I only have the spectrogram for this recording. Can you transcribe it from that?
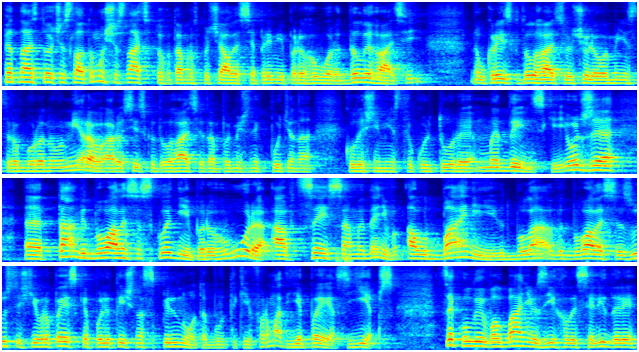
15 числа, тому 16-го там розпочалися прямі переговори делегацій. Українську делегацію очолював міністр оборони Умєров, а російську делегацію там помічник Путіна, колишній міністр культури Мединський. І отже, е, там відбувалися складні переговори. А в цей самий день в Албанії відбула відбувалася зустріч Європейська політична спільнота. Був такий формат ЄПС, ЄПС. Це коли в Албанію з'їхалися лідери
